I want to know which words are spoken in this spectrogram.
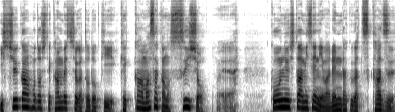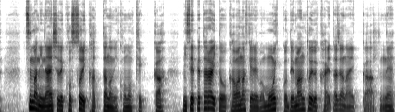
1週間ほどして鑑別書が届き、結果はまさかの水晶。えー、購入した店には連絡がつかず、妻に内緒でこっそり買ったのにこの結果、偽ペタライトを買わなければもう一個デマントイド買えたじゃないかってね。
